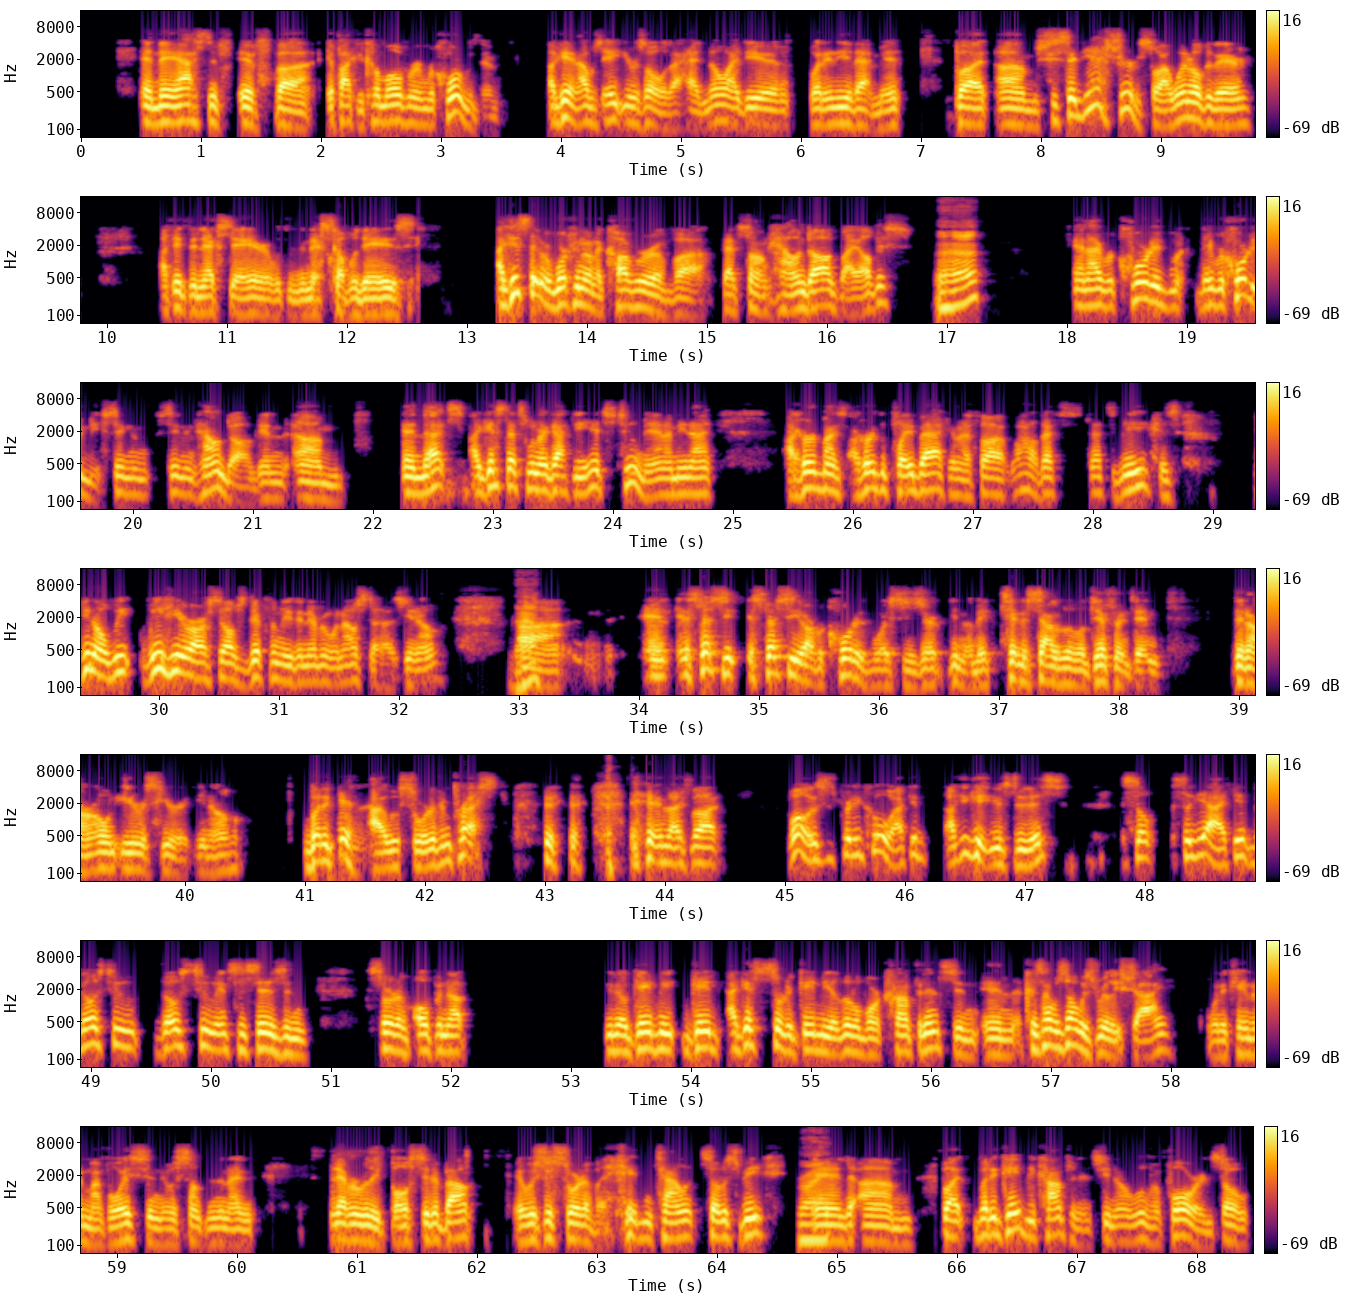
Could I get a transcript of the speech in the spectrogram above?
and they asked if if uh, if I could come over and record with them. Again, I was eight years old. I had no idea what any of that meant, but um, she said, "Yeah, sure." So I went over there. I think the next day or within the next couple of days, I guess they were working on a cover of uh, that song "Hound Dog" by Elvis. Uh huh. And I recorded. They recorded me singing singing "Hound Dog," and um, and that's I guess that's when I got the hits too, man. I mean, I I heard my I heard the playback and I thought, wow, that's that's me because you know we we hear ourselves differently than everyone else does, you know. Yeah. Uh, and especially especially our recorded voices are you know they tend to sound a little different than than our own ears hear it, you know. But again, I was sort of impressed, and I thought, "Whoa, this is pretty cool. I could I could get used to this." So so yeah, I think those two those two instances and sort of open up you know, gave me gave I guess sort of gave me a little more confidence in in because I was always really shy when it came to my voice, and it was something that I never really boasted about. It was just sort of a hidden talent, so to speak. Right. And um, but but it gave me confidence, you know, moving forward. So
